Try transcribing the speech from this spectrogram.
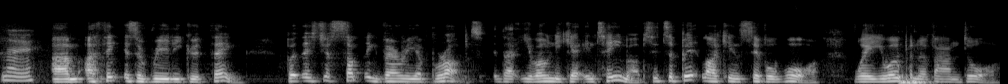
no. Um, I think is a really good thing. But there's just something very abrupt that you only get in team ups. It's a bit like in Civil War, where you open a van door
